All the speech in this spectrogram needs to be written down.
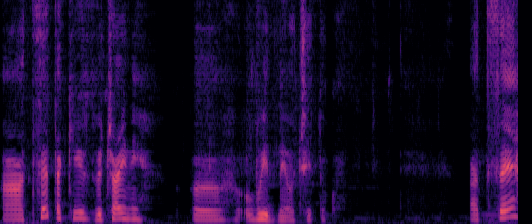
А це такий звичайний видний очиток. А це.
